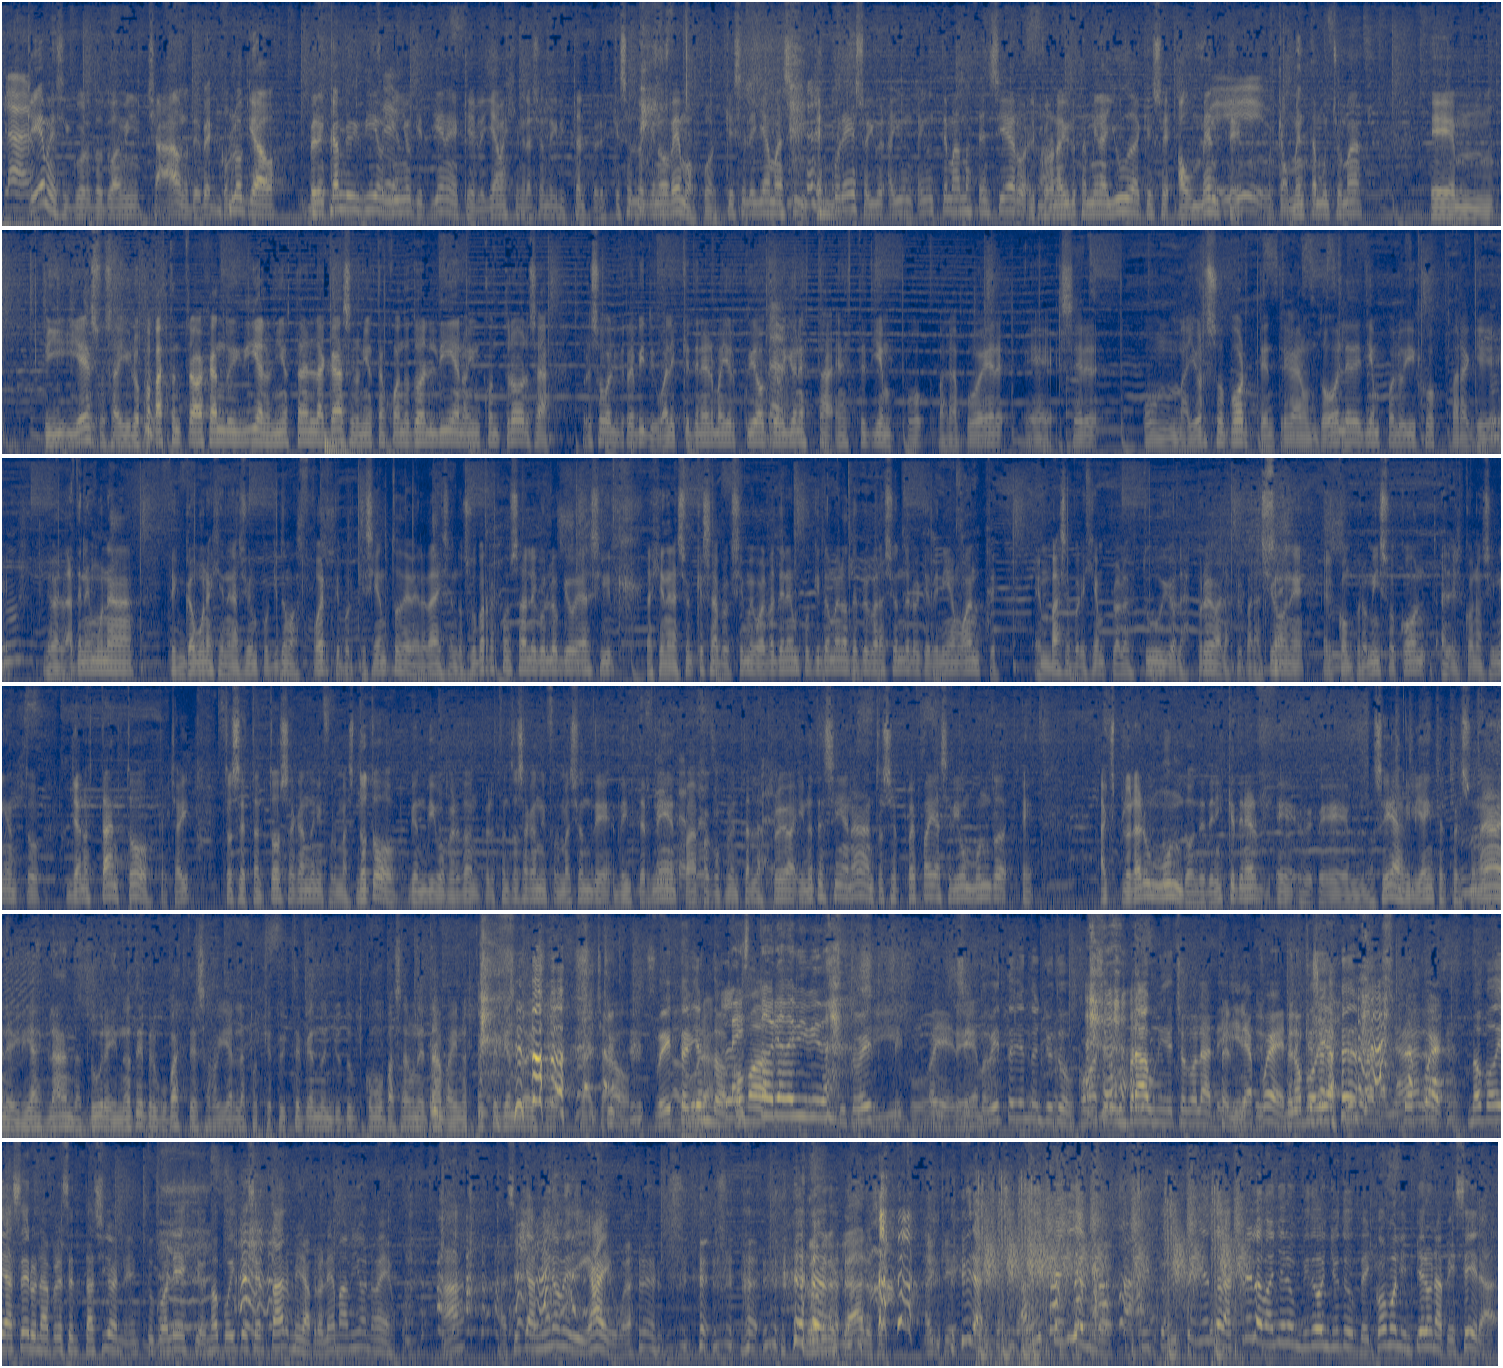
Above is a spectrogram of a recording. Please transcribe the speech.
Claro. ¿Qué me decís gordo tú a mí? Chao, no te pesco, bloqueado. Pero en cambio hoy día un niño que tiene, que le llama generación de cristal, pero es que eso es lo que no vemos. ¿Por qué se le llama así? Es por eso, hay un, hay un, hay un tema más de encierro. El coronavirus también ayuda a que se aumente, Sí. porque aumenta mucho más. Em, y, y eso, o sea, y los papás están trabajando hoy día, los niños están en la casa, los niños están jugando todo el día, no hay un control, o sea, por eso vuelvo y repito, igual hay que tener mayor cuidado, creo Claro. yo, en, esta, en este tiempo para poder eh, ser un mayor soporte, entregar un doble de tiempo a los hijos para que de verdad tenemos una tengamos una generación un poquito más fuerte, porque siento de verdad, y siendo súper responsable con lo que voy a decir, la generación que se aproxima igual va a tener un poquito menos de preparación de lo que teníamos antes, en base, por ejemplo, a los estudios, las pruebas, las preparaciones, el compromiso con el conocimiento, ya no están todos, ¿cachai? Entonces están todos sacando la información, no todos, bien digo, perdón, pero están todos sacando información de, de internet, para complementar las pruebas y no te enseña nada, entonces después vaya a salir un mundo... eh, a explorar un mundo donde tenéis que tener, eh, eh, no sé, habilidades interpersonales, habilidades blandas, duras, y no te preocupaste de desarrollarlas porque estuviste viendo en YouTube cómo pasar una etapa y no estuviste viendo eso, chao. Estuviste viendo La cómo... historia de mi vida. Si estuviste, Sí, si- po, oye, un si tema, estuviste viendo en YouTube cómo hacer un brownie de chocolate Pero, y eh, después pero no de después podías hacer una presentación en tu colegio, no podías desertar, mira, problema mío no es. ¿Ah? Así que a mí no me digáis, weón. No, pero claro, o sea, hay que... Mira, si estuviste viendo, si estuviste viendo a las 3 de la mañana un video en YouTube de cómo limpiar una pecera,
